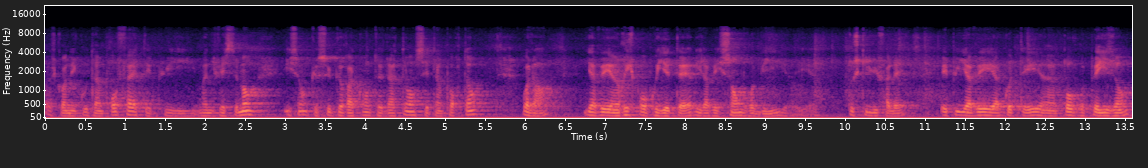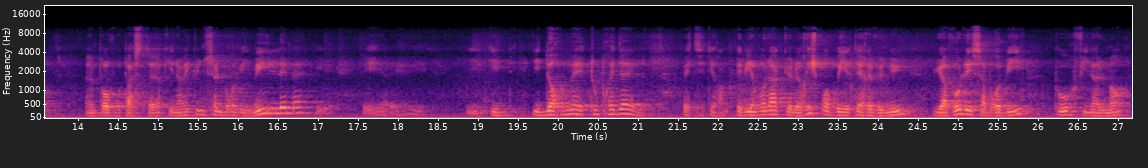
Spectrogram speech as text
parce qu'on écoute un prophète et puis manifestement, il sent que ce que raconte Nathan, c'est important. Voilà, il y avait un riche propriétaire, il avait 100 brebis, tout ce qu'il lui fallait. Et puis il y avait à côté un pauvre paysan, un pauvre pasteur qui n'avait qu'une seule brebis, mais il l'aimait, et, il, dormait tout près d'elle, etc. Et bien voilà que le riche propriétaire est venu, lui a volé sa brebis pour finalement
